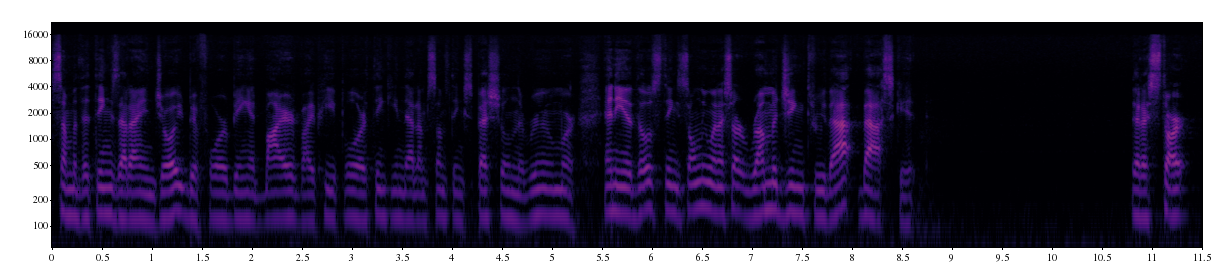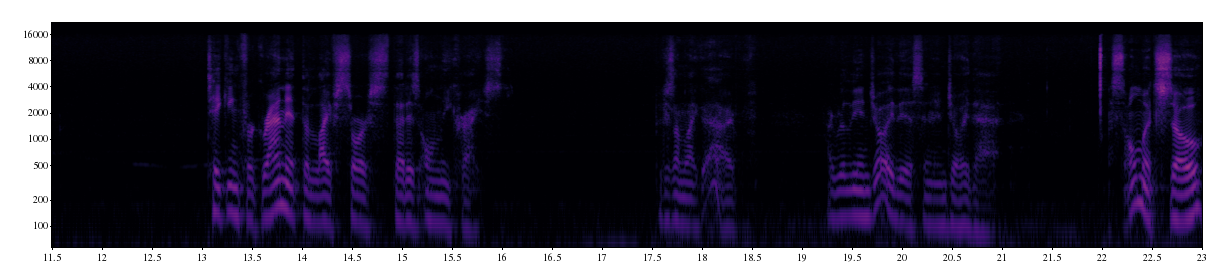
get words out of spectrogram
some of the things that I enjoyed before, being admired by people or thinking that I'm something special in the room or any of those things. It's only when I start rummaging through that basket that I start taking for granted the life source that is only Christ. Because I'm like, ah, I really enjoy this and enjoy that. So much so,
